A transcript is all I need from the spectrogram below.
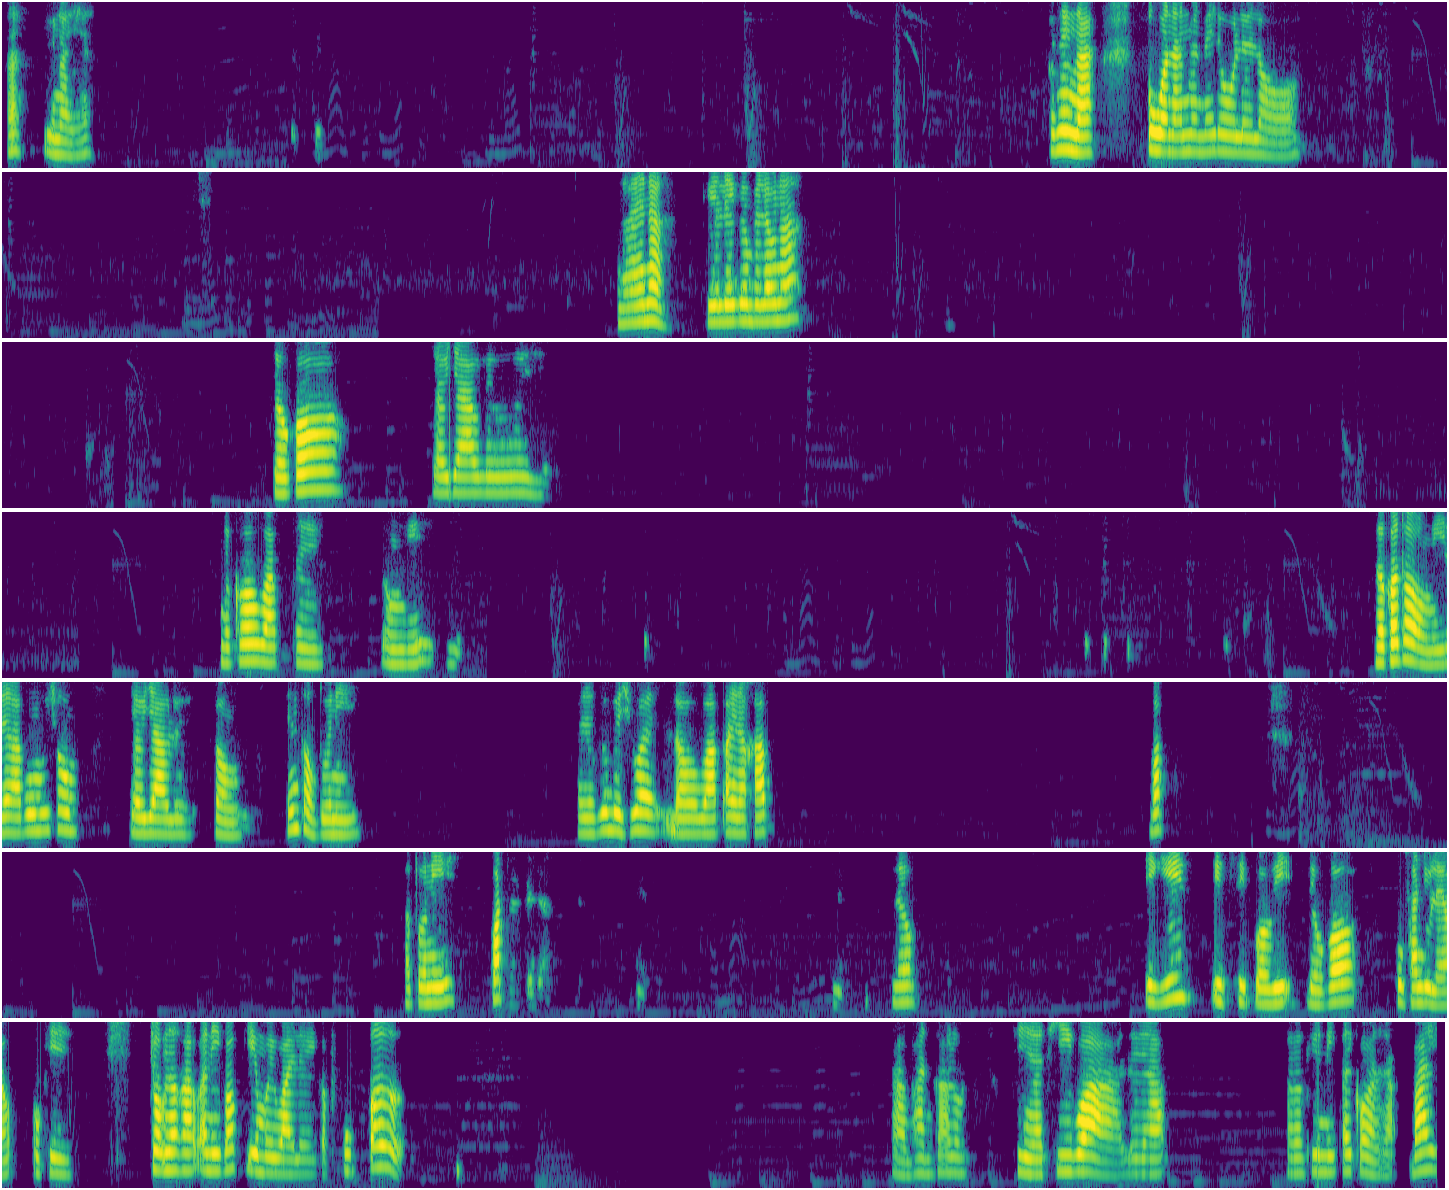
ฮะ อยู่ไหนอะ ก็นึงนะ ตัวนั้นมันไม่โดนเลยเหรอ ไงน่ะเกเรเกินไปแล้วนะเดี๋ยวก็ยาวๆเลย แล้วก็วับไปตรงนี้แล้วก็ต่อตรงนี้เลยครับคุณผู้ชม ยาวๆเลยสองเล่นสองตัวนี้เราจะขึ้นไปช่วยเราวับไปนะครับ เอาตัวนี้วัดได้กระดาษเร็วอีกยี่อีกสิบกว่าวิ เดี๋ยวก็ผูกทันอยู่แล้ว โอเค จบนะครับ อันนี้ก็เกมไวๆเลยกับคูเปอร์สามพันเก้าร้อยสี่นาทีกว่าเลยครับสำหรับคลิปนี้ไปก่อนละบาย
